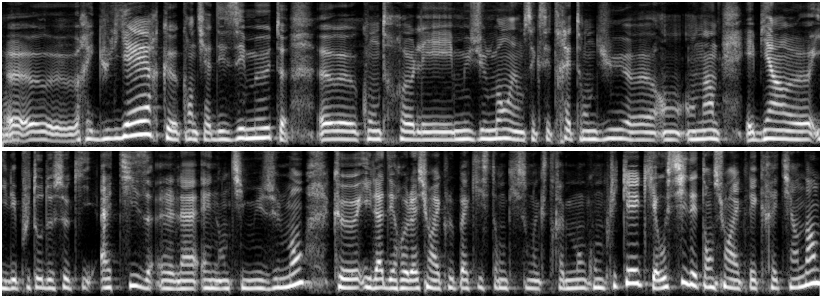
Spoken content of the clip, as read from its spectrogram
régulière, que quand il y a des émeutes contre les musulmans, et on sait que c'est très tendu en, Inde, eh bien, il est plutôt de ceux qui attisent la haine anti-musulman, qu'il a des relations avec le Pakistan qui sont extrêmement compliquées qu'il y a aussi des tensions avec les chrétiens d'Inde.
